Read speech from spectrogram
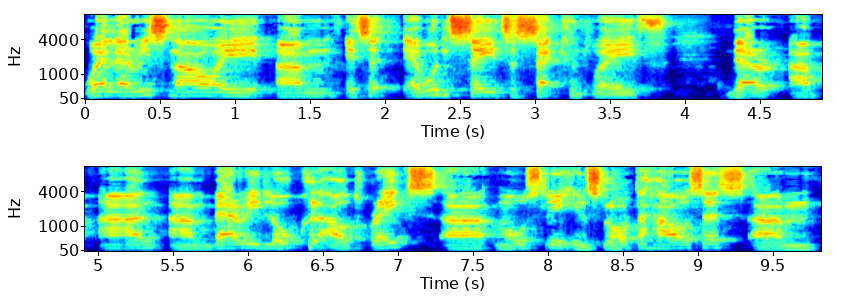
Well, there is now a. Um, it's a. I wouldn't say it's a second wave. There are, are um, very local outbreaks, uh, mostly in slaughterhouses, um,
